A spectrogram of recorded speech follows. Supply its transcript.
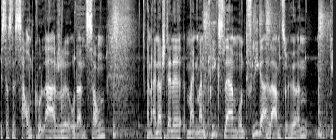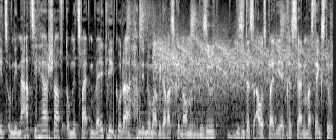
Ist das eine Soundcollage oder ein Song? An einer Stelle meint man Kriegslärm und Fliegeralarm zu hören. Geht's um die Nazi-Herrschaft, um den Zweiten Weltkrieg oder haben die Nummer wieder was genommen? Wie, wie sieht das aus bei dir, Christian? Was denkst du?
